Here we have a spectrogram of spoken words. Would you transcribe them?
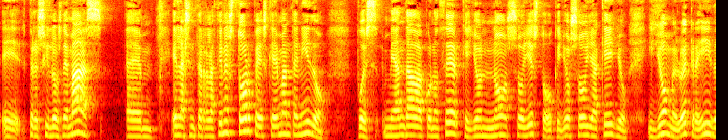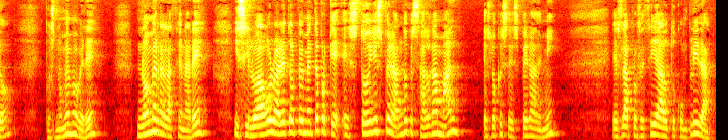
eh, pero si los demás em, en las interrelaciones torpes que he mantenido, pues me han dado a conocer que yo no soy esto o que yo soy aquello y yo me lo he creído, pues no me moveré, no me relacionaré. Y si lo hago, lo haré torpemente porque estoy esperando que salga mal. Es lo que se espera de mí es la profecía autocumplida.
